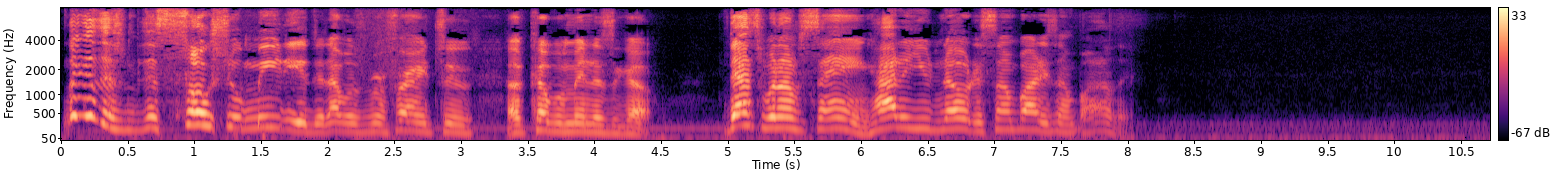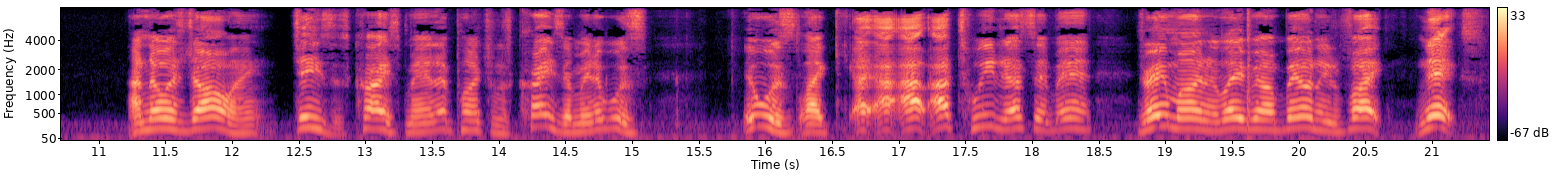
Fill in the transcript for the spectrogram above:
Look at this this social media that I was referring to a couple minutes ago. That's what I'm saying. How do you know that somebody's unbothered? I know his jaw ain't. Jesus Christ, man, that punch was crazy. I mean, it was, it was like I I, I tweeted. I said, man, Draymond and Le'Veon Bell need to fight next.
